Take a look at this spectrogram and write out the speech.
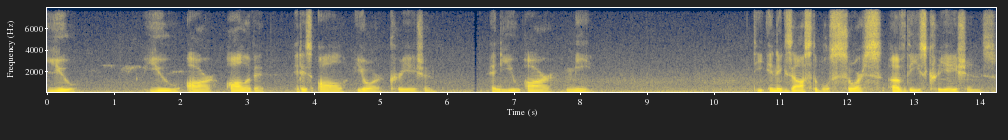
you. You are all of it. It is all your creation. And you are me. The inexhaustible source of these creations.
